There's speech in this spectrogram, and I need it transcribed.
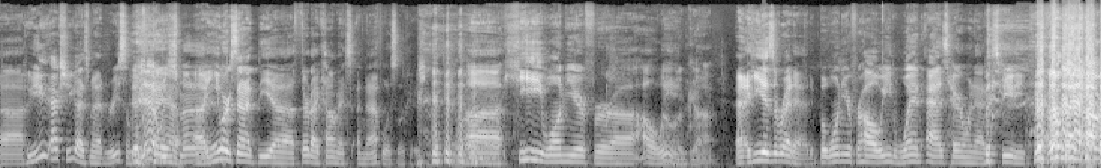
uh, who you actually you guys met recently. Yeah, we Yeah. just met. Uh, he works down at the uh, Third Eye Comics Annapolis location. uh, he one year for uh, Halloween. Oh god. Uh, he is a redhead, but one year for Halloween went as heroin addict Speedy from that cover.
